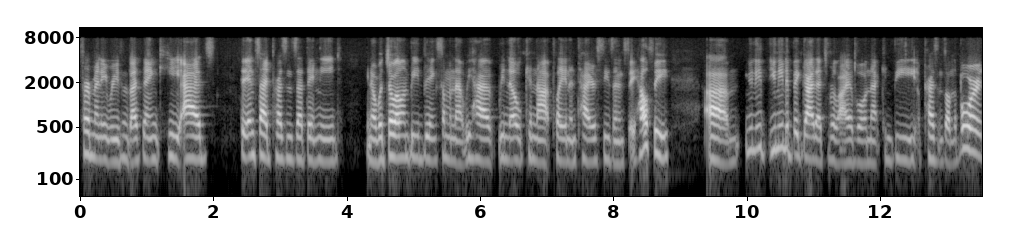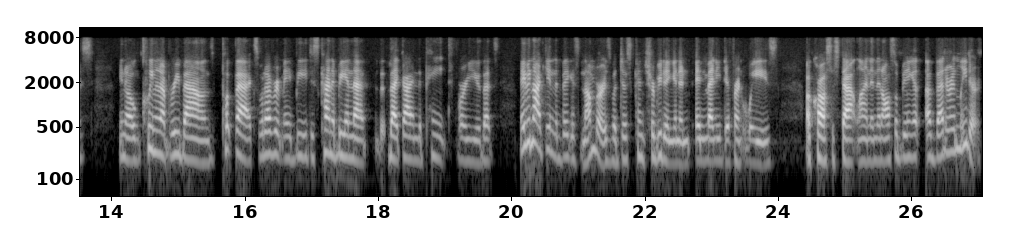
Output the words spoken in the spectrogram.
for many reasons. I think he adds the inside presence that they need. You know, with Joel Embiid being someone that we have we know cannot play an entire season and stay healthy. Um, you need you need a big guy that's reliable and that can be a presence on the boards. You know, cleaning up rebounds, putbacks, whatever it may be. Just kind of being that that guy in the paint for you. That's maybe not getting the biggest numbers, but just contributing in, in many different ways across the stat line. And then also being a, a veteran leader.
